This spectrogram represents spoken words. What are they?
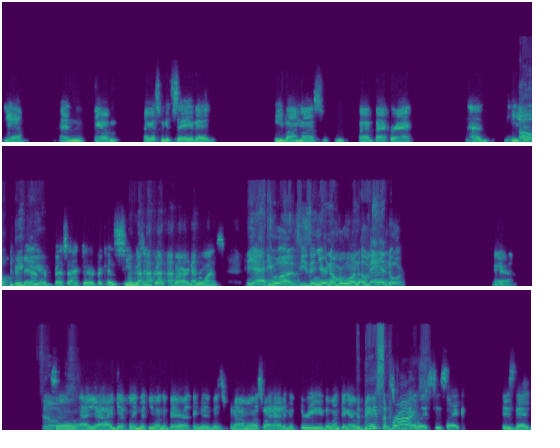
Yeah. And, you know, I guess we could say that Ebon Moss uh, Bachrach had he should oh, big be for best actor because he was in both of our number ones. Yeah, he was. He's in your number one of Andor. Yeah. So, so uh, yeah, I definitely with you on the bear. I think it was phenomenal. That's why I had in the three. The one thing I the biggest surprise list is like is that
